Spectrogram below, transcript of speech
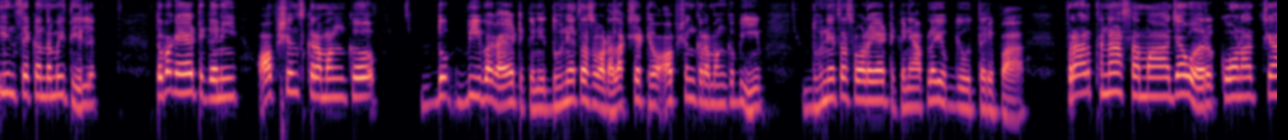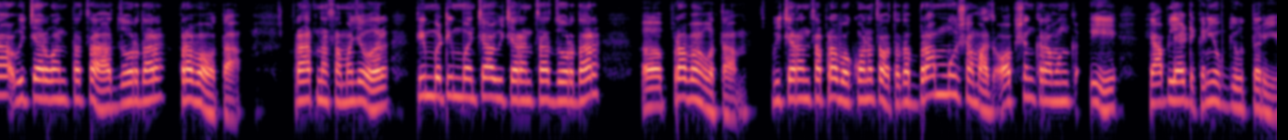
तीन सेकंद मिळतील. तर बघा या ठिकाणी ऑप्शन्स क्रमांक दो बी बघा या ठिकाणी धुण्याचा सोडा. लक्षात ठेवा ऑप्शन क्रमांक बी धुण्याचा सोडा या ठिकाणी आपला योग्य उत्तर आहे पहा. प्रार्थना समाजावर कोणाच्या विचारवंताचा जोरदार प्रभाव होता? प्रार्थना समाजावर टिंबटिंबांच्या विचारांचा जोरदार प्रभाव होता. विचारांचा प्रभाव कोणाचा होता? तर ब्राह्मू समाज ऑप्शन क्रमांक ए हे आपल्या या ठिकाणी योग्य उत्तर आहे.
